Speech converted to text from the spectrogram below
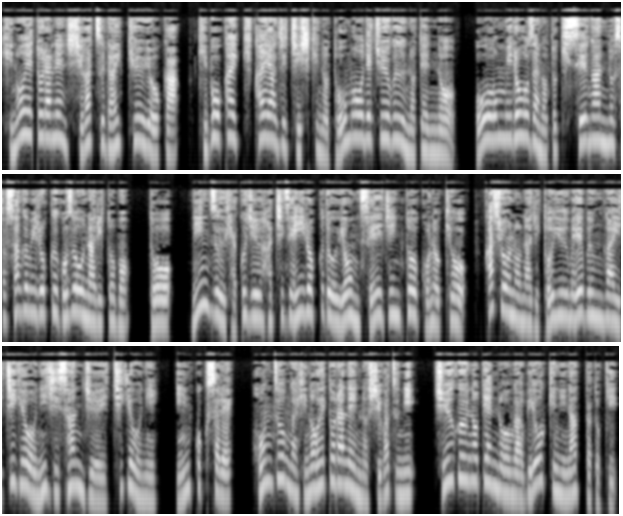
日の江虎年4月第98日、希望回帰茅寺知識の統合で中宮の天皇、大御未老座の時西岸の笹組六五像なりとも、等、人数118税六道四聖人等この今日、歌唱のなりという名文が1行2時31行に印刻され、本尊が日の江虎年の4月に、中宮の天皇が病気になった時、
